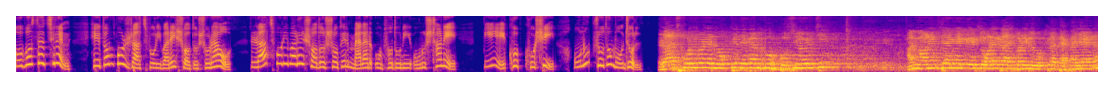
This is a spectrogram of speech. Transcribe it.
উপস্থিত ছিলেন হেতমপুর রাজপরিবারের সদস্যরাও। রাজপরিবারের সদস্যদের মেলার উদ্বোধনী অনুষ্ঠানে পেয়ে খুব খুশি অনুব্রত মণ্ডল রাজ পরিবারের লোককে দেখে আমি খুব খুশি হয়েছি। আমি অনেক জায়গায় গিয়েছি, অনেক রাজবাড়ির লোককে আর দেখা যায় না।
